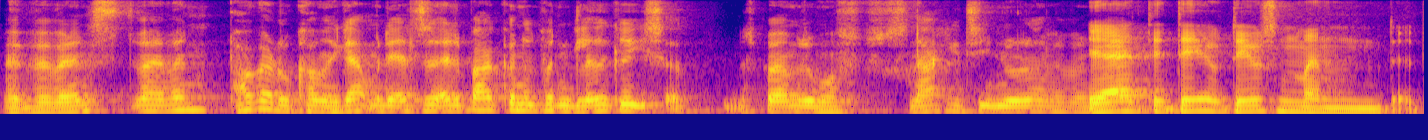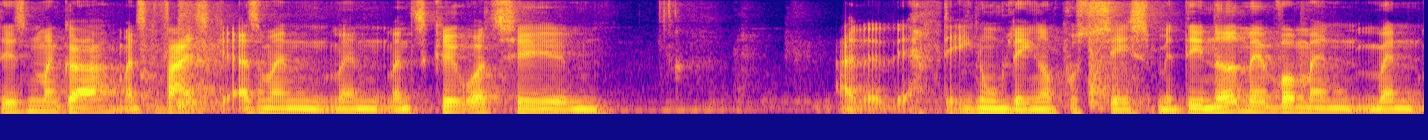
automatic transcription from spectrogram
Hvordan, hvordan, hvordan pokker er du kommet i gang med det? Altså, er det bare at gå ned på den glade gris og spørge, om du må snakke i 10 minutter? Eller hvad? Ja, det, det, er jo, det er jo sådan, man, det er sådan, man gør. Man skal faktisk, altså man, man, man skriver til, altså, det er ikke nogen længere proces, men det er noget med, hvor man, man,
